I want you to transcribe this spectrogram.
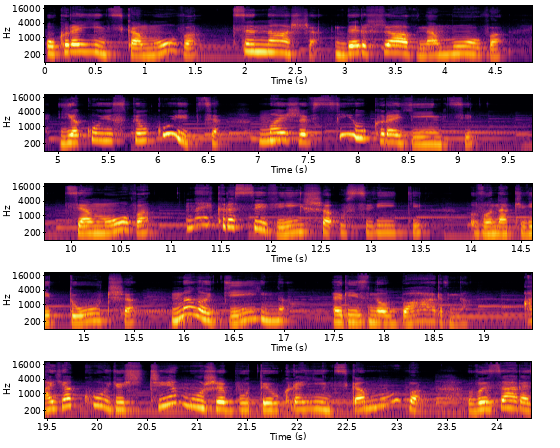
українська мова це наша державна мова, якою спілкуються майже всі українці. Ця мова найкрасивіша у світі, вона квітуча, мелодійна, різнобарвна. А якою ще може бути українська мова, ви зараз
